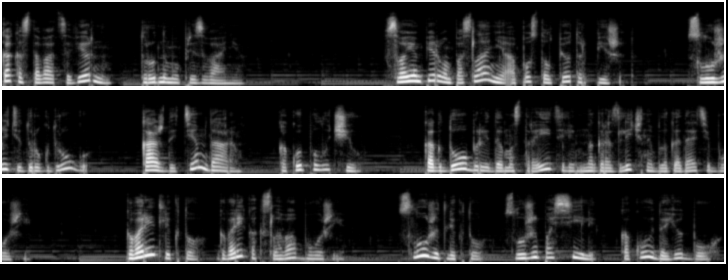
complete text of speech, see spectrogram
Как оставаться верным трудному призванию? В своем первом послании апостол Петр пишет «Служите друг другу, каждый тем даром, какой получил, как добрые домостроители многоразличной благодати Божьей. Говорит ли кто? Говори как слова Божьи. Служит ли кто? Служи по силе, какую дает Бог,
